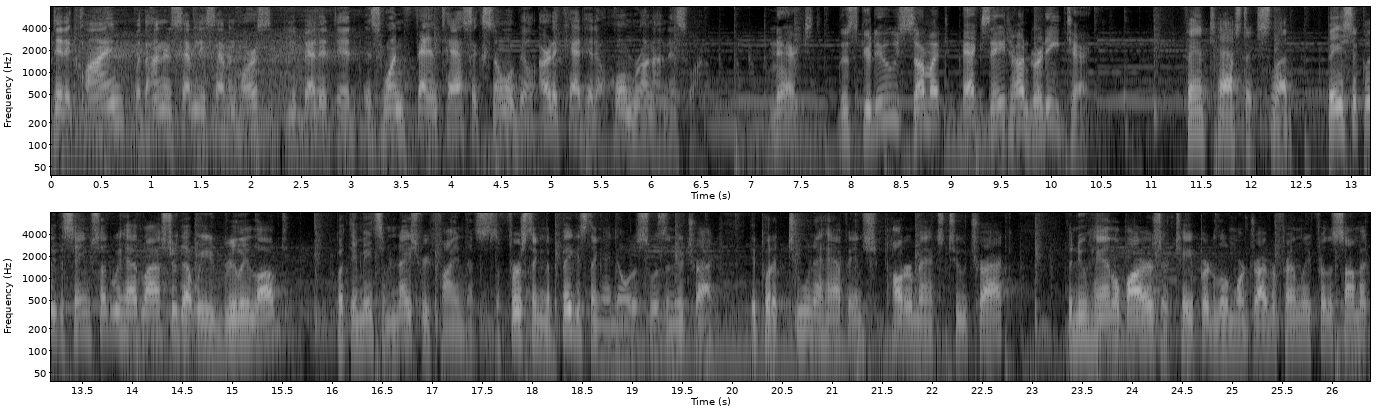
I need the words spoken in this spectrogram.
Did it climb with 177 horse? You bet it did. It's one fantastic snowmobile. Arctic Cat hit a home run on this one. Next, the Ski-Doo Summit X800 E-Tech. Fantastic sled. Basically the same sled we had last year that we really loved, but they made some nice refinements. The first thing, the biggest thing I noticed was the new track. They put a two and a half inch Powder Max 2 track the new handlebars are tapered, a little more driver friendly for the Summit.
